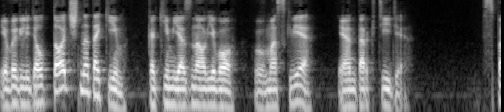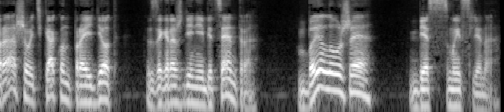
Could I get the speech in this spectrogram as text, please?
и выглядел точно таким, каким я знал его в Москве и Антарктиде. Спрашивать, как он пройдет заграждение эпицентра, было уже бессмысленно.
